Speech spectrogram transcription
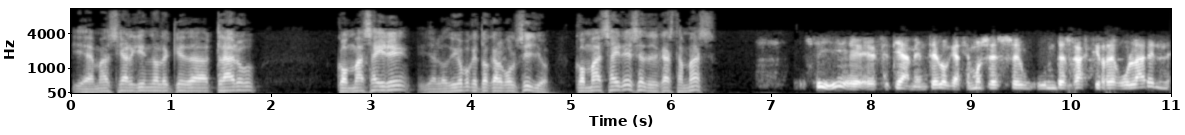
Y además, si a alguien no le queda claro, con más aire, ya lo digo porque toca el bolsillo, con más aire se desgasta más. Sí, eh, efectivamente, lo que hacemos es eh, un desgaste irregular en,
